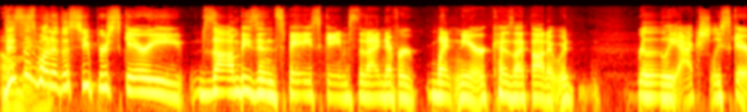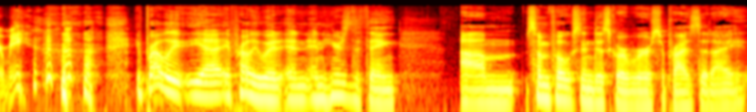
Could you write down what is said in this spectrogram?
Oh, this man. is one of the super scary zombies in space games that I never went near because I thought it would really actually scare me. it probably, yeah, it probably would. And and here's the thing um, some folks in Discord were surprised that I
